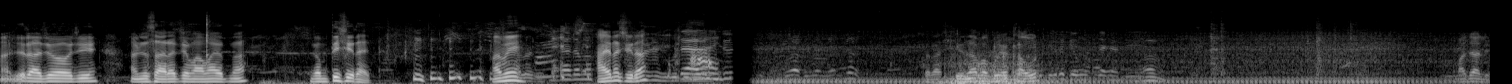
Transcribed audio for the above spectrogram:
म्हणजे राजू भाऊजी आमच्या साराचे मामा आहेत ना गमती शिरा आहेत. आम्ही आहे ना शिरा? चला शिरा बघूया खाऊन. मजा आली.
